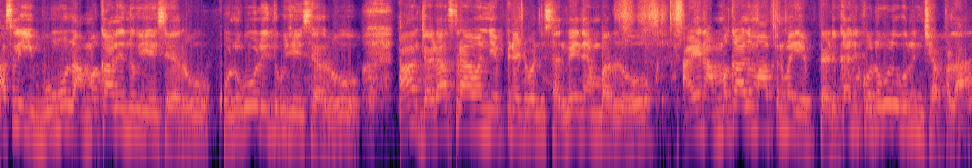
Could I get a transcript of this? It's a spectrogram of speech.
అసలు ఈ భూములు అమ్మకాలు ఎందుకు చేశారు? కొనుగోలు ఎందుకు చేశారు? ఆ జడాస్రావ్ అని చెప్పినటువంటి సర్వే నెంబర్లు ఆయన అమ్మకాలు మాత్రమే చెప్పాడు కానీ కొనుగోలు గురించి చెప్పలా.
